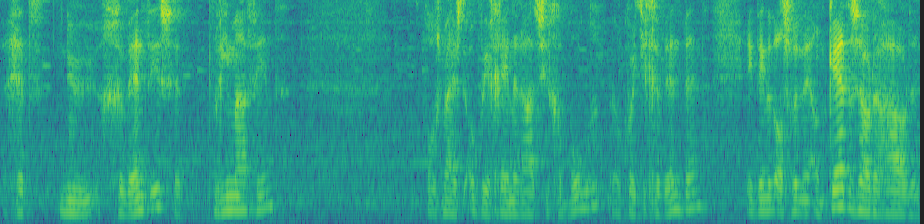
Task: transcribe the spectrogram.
het nu gewend is, het prima vindt. Volgens mij is het ook weer generatiegebonden, ook wat je gewend bent. Ik denk dat als we een enquête zouden houden,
